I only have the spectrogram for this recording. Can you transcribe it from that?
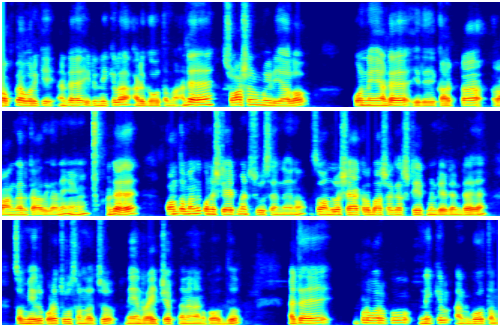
కప్పు ఎవరికి? అంటే ఇటు నిఖిల అటు గౌతమ. అంటే సోషల్ మీడియాలో కొన్ని అంటే ఇది కరెక్టా రాంగ్ అని కాదు కానీ అంటే కొంతమంది కొన్ని స్టేట్మెంట్స్ చూశాను నేను. సో అందులో శేఖర్ భాష గారి స్టేట్మెంట్ ఏంటంటే సో మీరు కూడా చూసి ఉండొచ్చు నేను రైట్ చెప్తానని అనుకోవద్దు. అయితే ఇప్పుడు వరకు నిఖిల్ అండ్ గౌతమ్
